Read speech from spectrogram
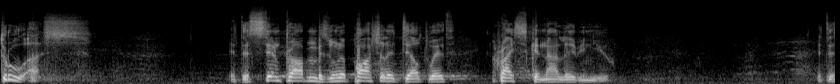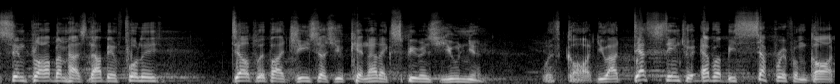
through us. If the sin problem is only partially dealt with, Christ cannot live in you. If the sin problem has not been fully dealt with by Jesus, you cannot experience union with God. You are destined to ever be separate from God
